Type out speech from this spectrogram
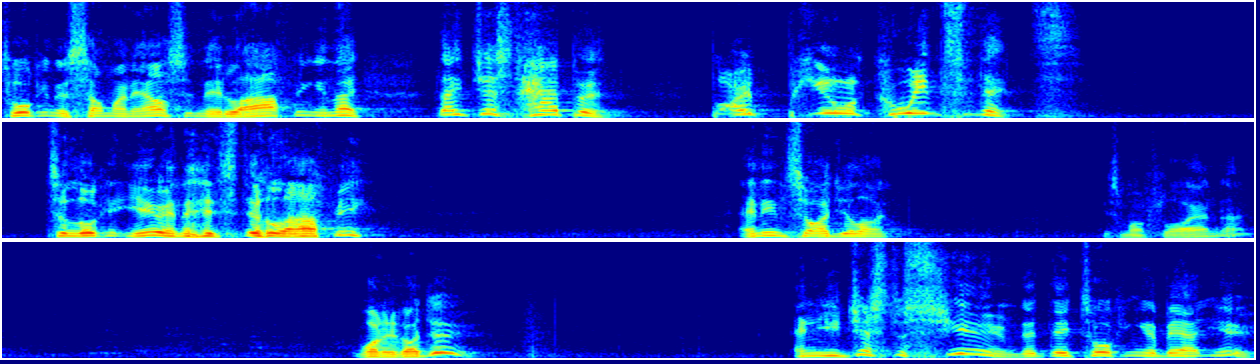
talking to someone else and they're laughing and they, they just happen by pure coincidence to look at you and they're still laughing. And inside you're like, is my fly undone? What did I do? And you just assume that they're talking about you.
